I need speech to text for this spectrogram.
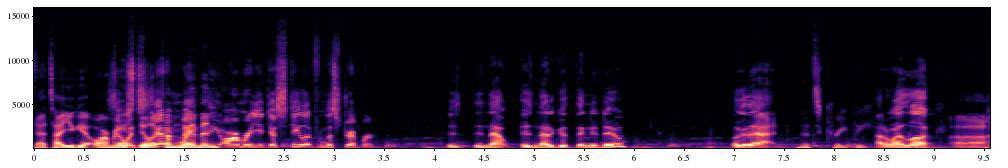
That's how you get armor. so you steal it instead from of make women. the armor, you just steal it from the stripper. Is, isn't that isn't that a good thing to do? Look at that. That's creepy. How do I look? Uh,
